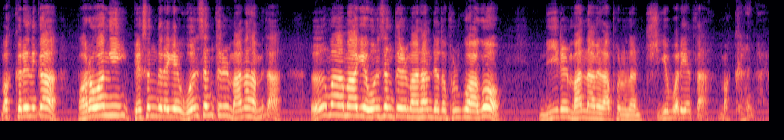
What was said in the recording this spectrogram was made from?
막 그러니까 바로 왕이 백성들에게 원성들을 만한합니다. 어마어마하게 원성들을 만한데도 불구하고 니를 만나면 앞으로는 죽여버리겠다. 막 그런 거예요.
